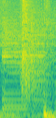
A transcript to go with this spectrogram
Bye.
